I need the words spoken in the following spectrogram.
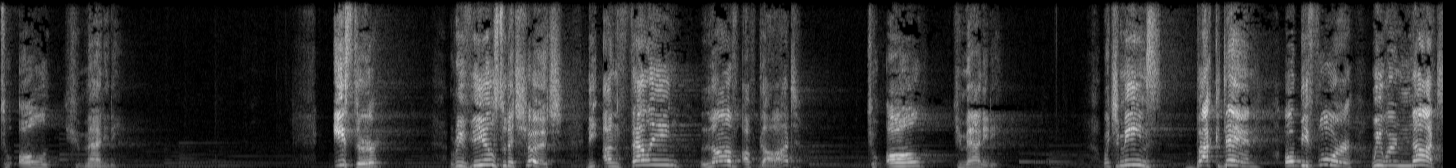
to all humanity. Easter reveals to the church the unfailing love of God to all humanity. Which means back then or before, we were not,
